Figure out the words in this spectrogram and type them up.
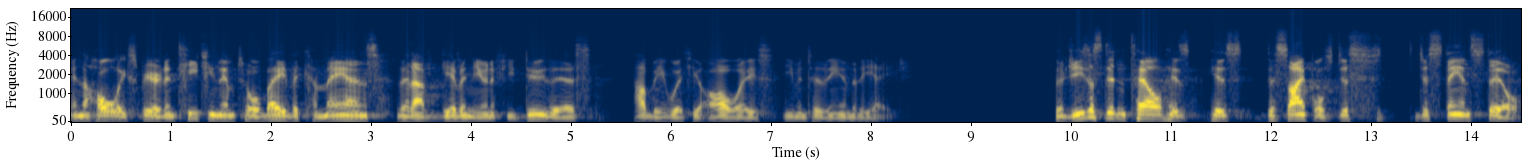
and the Holy Spirit, and teaching them to obey the commands that I've given you. And if you do this, I'll be with you always, even to the end of the age. So Jesus didn't tell his, his disciples, just, just stand still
